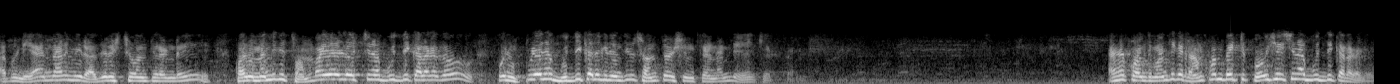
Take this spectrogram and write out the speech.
అప్పుడు ఏమన్నాడు మీరు అదృష్టవంతులండి. కొంతమందికి తొంభై ఏళ్ళు వచ్చిన బుద్ధి కలగదు. కొన్ని ఇప్పుడైనా బుద్ధి కలిగినందుకు సంతోషించండి అని నేను చెప్పాను. అదే కొంతమందికి రంపం పెట్టి కోసేసిన బుద్ధి కలగదు.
